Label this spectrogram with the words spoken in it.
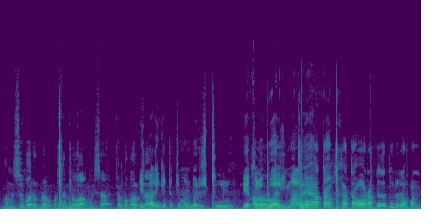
manusia baru berapa persen doang bisa coba kalau Ya bisa paling kita cuman baru 10. Ya kalau Kalau- gua 5 Cuma lah ya. kata kata orang kita tuh udah 80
